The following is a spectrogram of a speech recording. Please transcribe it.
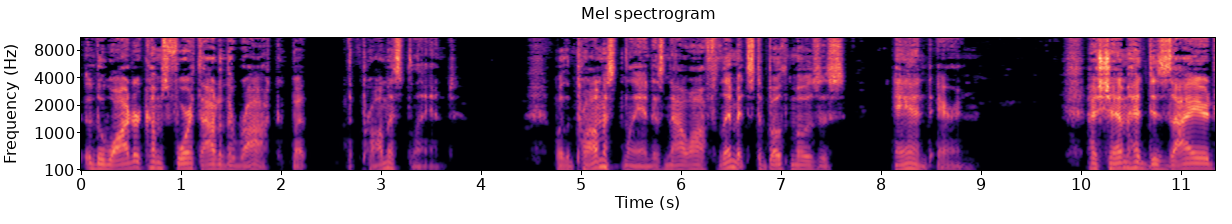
The water comes forth out of the rock, but the promised land. Well, the promised land is now off limits to both Moses and Aaron. Hashem had desired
